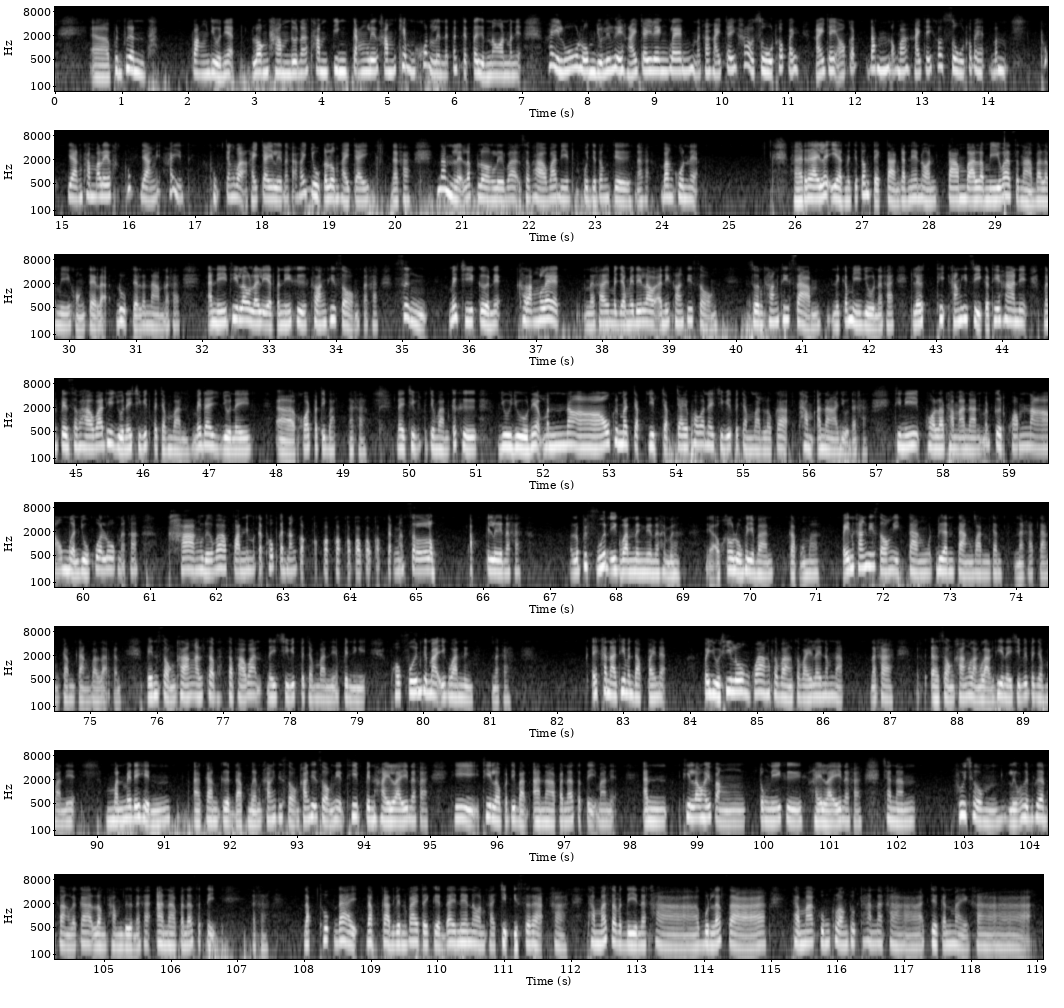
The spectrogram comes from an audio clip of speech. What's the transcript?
อ่าเพื่อนๆ ฟังอยู่เนี่ยลองทำดูนะทำจริงจังเลยทำเข้มข้นเลยนะตั้งแต่ตื่นนอนมาเนี่ย ให้รู้ลมอยู่เรื่อยๆ หายใจแรงๆนะคะ หายใจเข้าสูดเข้าไป หายใจออกก็ดันออกมา หายใจเข้าสูดเข้าไปดันทุกอย่างทำอะไรทุกอย่างเนี่ยให้ถูกจังหวะหายใจเลยนะคะ ให้อยู่กับลมหายใจนะคะ นั่นแหละรับรองเลยว่าสภาวะนี้คุณจะต้องเจอนะคะ บางคนเนี่ย รายละเอียดมันจะต้องแตกต่างกันแน่นอน ตามบารมีวาสนาบารมีของแต่ละรูปแต่ละนามนะคะ อันนี้ที่เล่ารายละเอียดวันนี้คือครั้งที่สองนะคะ ซึ่งแม่ชี้เกิดเนี่ยครั้งแรกนะคะมันยังไม่ได้เล่าอันนี้ครั้งที่สองส่วนครั้งที่สามนี่ก็มีอยู่นะคะ แล้วที่ครั้งที่สี่กับที่ห้านี่มันเป็นสภาวะที่อยู่ในชีวิตประจำวัน ไม่ได้อยู่ใน คอร์สปฏิบัตินะคะ ในชีวิตประจำวันก็คืออยู่ๆเนี่ยมันหนาวขึ้นมาจับจิตจับใจ เพราะว่าในชีวิตประจำวันเราก็ทำอนาอยู่นะคะ ทีนี้พอเราทำอนานมันเกิดความหนาวเหมือนอยู่ขั้วโลกนะคะคางหรือว่าฟันนี่มันกระทบกันดังกอกกอกกอกกอกกอกกอกกอกจากนั้นสลบอับไปเลยนะคะแล้วไปฟื้นอีกวันหนึ่งเนี่ยนะคะมาเนี่ยเอาเข้าโรงพยาบาลกลับออกมา เป็นครั้งที่สองอีกต่างเดือนต่างวันกันนะคะ ต่างกรรมต่างบาละกัน เป็นสองครั้งอันสภสภาวะในชีวิตประจำวันเนี่ยเป็นอย่างนี้พอฟื้นขึ้นมาอีกวันหนึ่งนะคะไอ้ขณะที่มันดับไปเนี่ยไปอยู่ที่โล่งกว้างสว่างสวัยไร้น้ำหนักนะคะสองครั้งหลังๆที่ในชีวิตประจำวันนี้ มันไม่ได้เห็นอาการเกิดดับเหมือนครั้งที่สองครั้งที่สองเนี่ยที่เป็นไฮไลท์นะคะที่ที่เราปฏิบัติอานาปนสติมาเนี่ย อันที่เล่าให้ฟังตรงนี้คือไฮไลท์นะคะ ฉะนั้นผู้ชมหรือว่าเพื่อนๆฟังแล้วก็ลองทำเดินนะคะ อานาปนสตินะคะ ดับทุกข์ได้ ดับการเวียนว่ายตายเกิดได้แน่นอนค่ะ จิตอิสระค่ะ ธรรมสวัสดีนะคะ บุญรักษาธรรมะคุ้มครองทุกท่านนะคะ เจอกันใหม่ค่ะ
